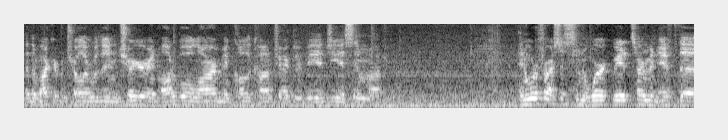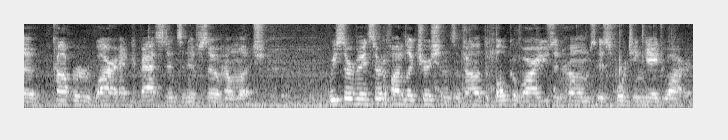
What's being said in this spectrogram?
then the microcontroller will then trigger an audible alarm and call the contractor via GSM module. In order for our system to work, we had to determine if the copper wire had capacitance and if so, how much. We surveyed certified electricians and found that the bulk of wire used in homes is 14 gauge wire.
